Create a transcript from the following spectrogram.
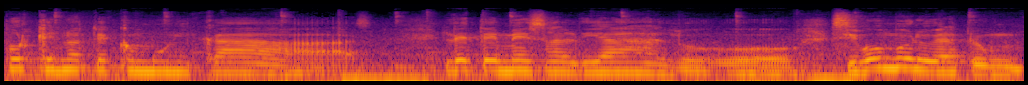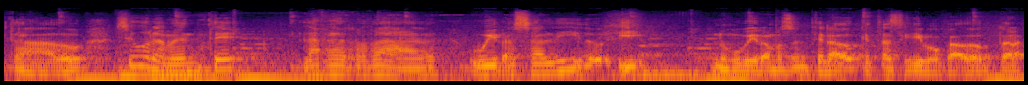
Porque no te comunicas. Le temes al diálogo. Si vos me lo hubieras preguntado, seguramente la verdad hubiera salido y nos hubiéramos enterado que estás equivocado, doctora.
